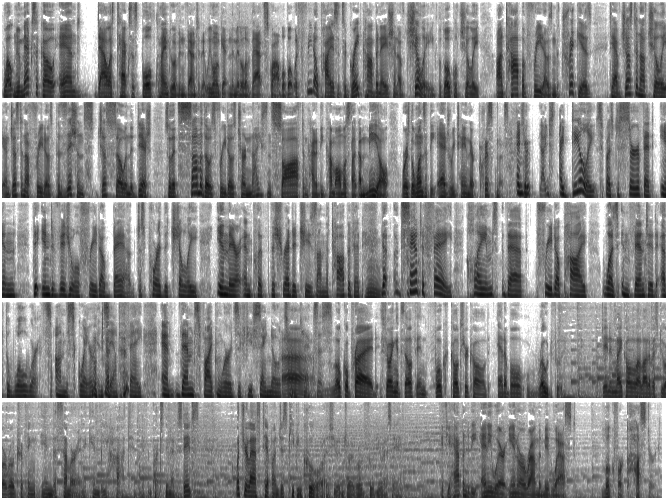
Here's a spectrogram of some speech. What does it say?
Well, New Mexico and Dallas, Texas both claim to have invented it. We won't get in the middle of that squabble. But what Frito pie is, it's a great combination of chili, the local chili, on top of Fritos. And the trick is to have just enough chili and just enough Fritos positioned just so in the dish so that some of those Fritos turn nice and soft and kind of become almost like a meal, whereas the ones at the edge retain their crispness. And so, you're ideally supposed to serve it in the individual Frito bag. Just pour the chili in there and put the shredded cheese on the top of it. Mm. The, Santa Fe claims that Frito pie was invented at the Woolworths on the square in Santa Fe. And them's fighting words if you say no, it's ah, from Texas. Local pride showing itself in folk culture called edible road food. Jane and Michael, a lot of us do our road tripping in the summer, and it can be hot in different parts of the United States. What's your last tip on just keeping cool as you enjoy Road Food USA? If you happen to be anywhere in or around the Midwest, look for custard.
